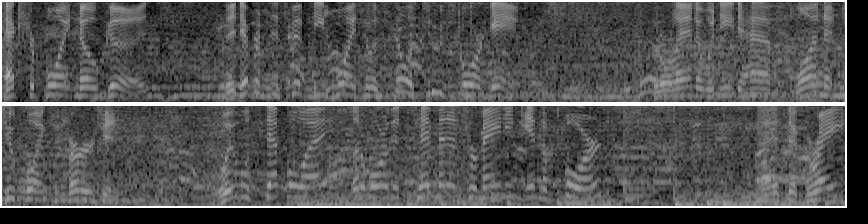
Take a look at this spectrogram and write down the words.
Extra point, no good. The difference is 15 points, so it's still a two-score game. But Orlando would need to have one two-point conversion. We will step away. A little more than 10 minutes remaining in the fourth. And it's a great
